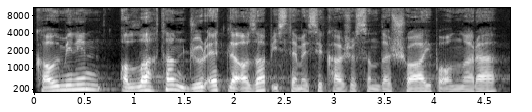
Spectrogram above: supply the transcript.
Kavminin Allah'tan cüretle azap istemesi karşısında Şuayb onlara,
